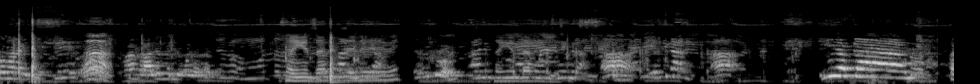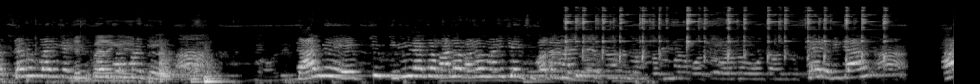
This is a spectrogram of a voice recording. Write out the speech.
బంగారు ఇచ్చి రాజ్యం ఈ యొక్క దాన్ని ఎక్కి మన మనం మనకి తెచ్చిపోతాం సరే బిడ్డ ఆ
